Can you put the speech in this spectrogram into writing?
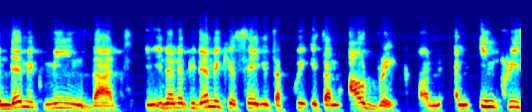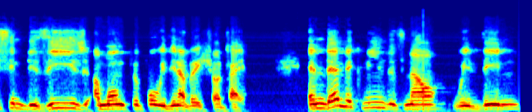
Endemic means that in an epidemic, you're saying it's, a, it's an outbreak, an, an increase in disease among people within a very short time. Endemic means it's now within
